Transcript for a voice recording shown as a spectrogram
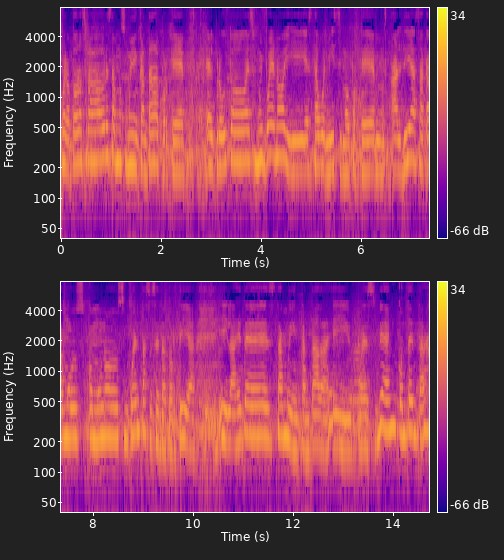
bueno, todos los trabajadores estamos muy encantados porque el producto es muy bueno y está buenísimo porque mm, al día sacamos como unos 50 60 tortillas y la gente está muy encantada ¿eh? y pues bien, contenta.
